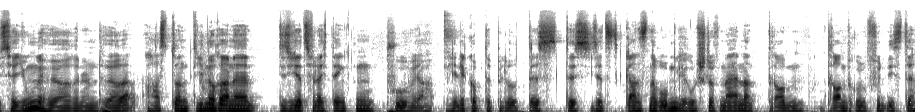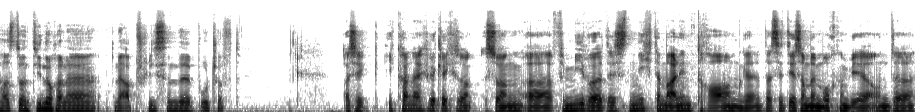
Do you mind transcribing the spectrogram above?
sehr junge Hörerinnen und Hörer. Hast du an die noch eine die sich jetzt vielleicht denken, puh, ja, Helikopterpilot, das, das ist jetzt ganz nach oben gerutscht auf meiner Traum, Traumberufliste. Hast du an die noch eine, eine abschließende Botschaft? Also ich, ich kann euch wirklich sagen, äh, für mich war das nicht einmal ein Traum, gell, dass ich das einmal machen werde. Und äh,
